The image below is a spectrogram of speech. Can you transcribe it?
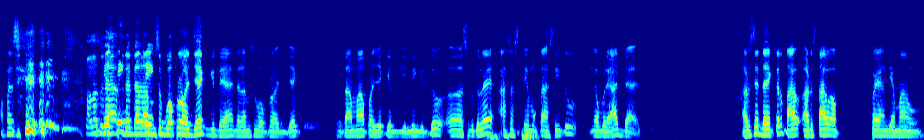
apa sih? kalau sudah sudah dalam sebuah project gitu ya, dalam sebuah project, terutama project kayak begini gitu, eh, sebetulnya asas demokrasi itu nggak boleh ada. Harusnya director tahu harus tahu apa yang dia mau.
